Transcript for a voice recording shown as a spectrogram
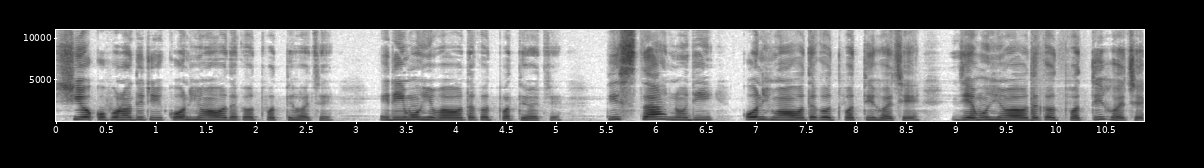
স্বীয় উপনদীটি কোন হিমবাহ থেকে উৎপত্তি হয়েছে? রিমো হিমবাহ থেকে উৎপত্তি হয়েছে। তিস্তা নদী কোন হিমবাহ থেকে উৎপত্তি হয়েছে? জেমু হিমবাহ থেকে উৎপত্তি হয়েছে।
